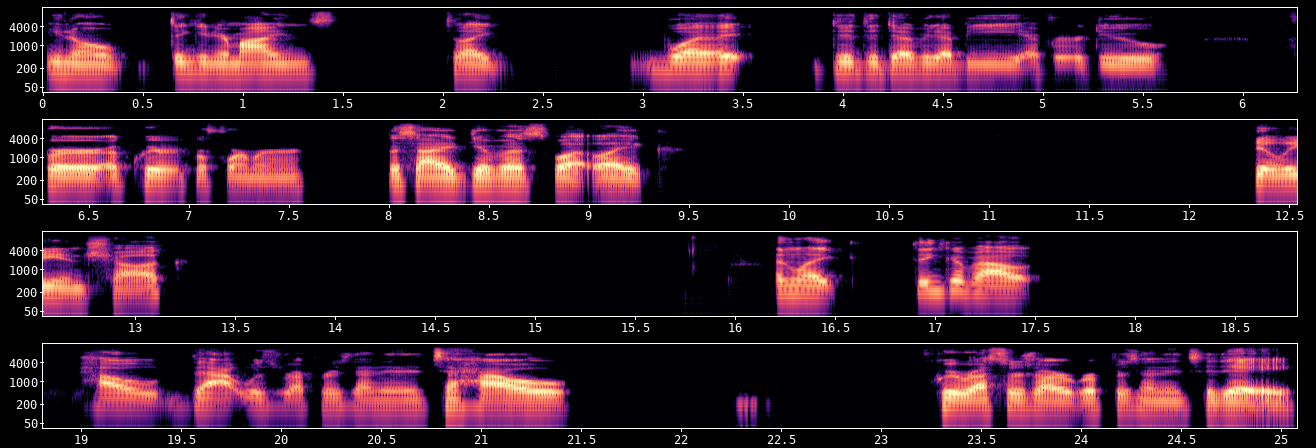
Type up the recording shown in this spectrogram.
you know, think in your minds to like what did the WWE ever do for a queer performer besides give us what like Billy and Chuck? And like think about how that was represented to how queer wrestlers are represented today.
